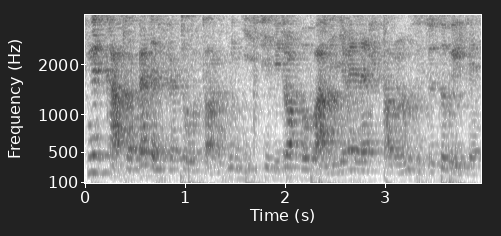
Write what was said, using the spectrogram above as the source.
Nel caso abbiate l'effetto contrario quindi siete troppo pallidi avete in realtà una luce dovete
